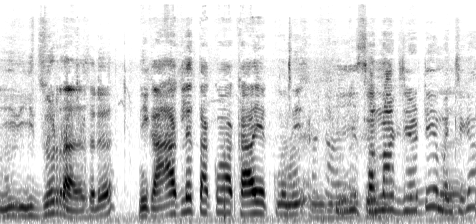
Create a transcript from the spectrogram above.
ఇది ఇది చూడరా అసలు? నీకు ఆకలే తక్కువ కాయ ఎక్కువ ఉంది. సన్నాకు చేయటి మంచిగా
